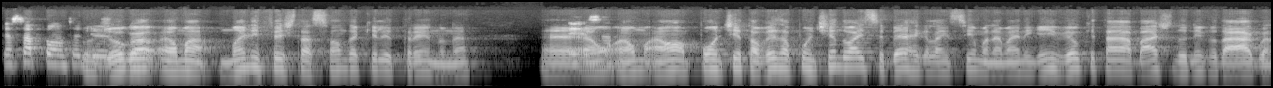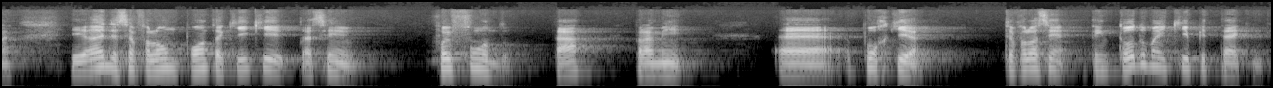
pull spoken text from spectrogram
dessa ponta. O jogo é uma manifestação daquele treino, né? É, é, um, é, uma, é, uma, pontinha, talvez a pontinha do iceberg lá em cima, né? Mas ninguém vê o que está abaixo do nível da água, né? E Andy, você falou um ponto aqui que, assim, foi fundo, tá? Para mim. É, por quê? Você falou assim, tem toda uma equipe técnica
